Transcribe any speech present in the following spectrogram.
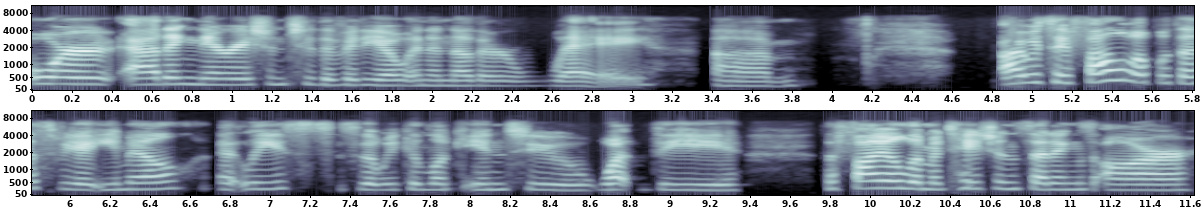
or adding narration to the video in another way. Um, I would say follow up with us via email at least so that we can look into what the, the file limitation settings are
